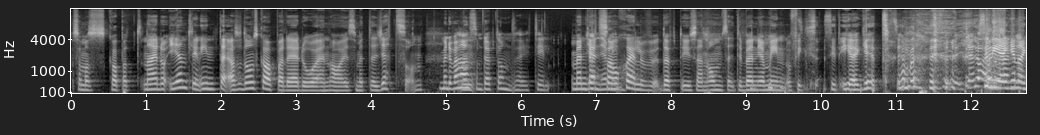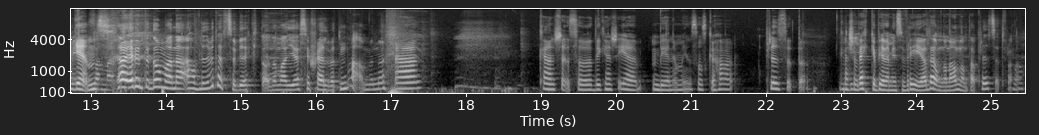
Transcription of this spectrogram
Som har skapat, nej de, egentligen inte. Alltså de skapade då en AI som heter Jetson. Men det var han Men- som döpte om sig till... Men. Jetson själv döpte ju sen om sig till Benjamin och fick sitt eget, Ja, men, sin egen agent. ja, är det inte då man har blivit ett subjekt då, när man ger sig själv ett namn? Ja, kanske. Så det kanske är Benjamin som ska ha priset då. Kanske väcker Benjamins vrede om någon annan tar priset från honom.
